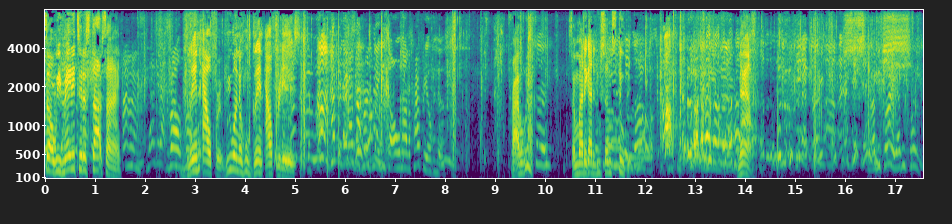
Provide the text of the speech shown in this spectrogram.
So we've made it to the stop sign. Glenn Alfred. We wonder who Glenn Alfred is. That's the person that used to own all the property over here. Probably. Somebody got to do something stupid. Now, Y'all be quiet. Y'all be quiet.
